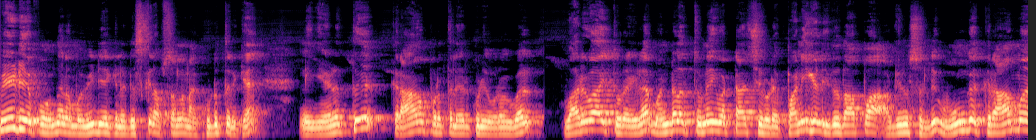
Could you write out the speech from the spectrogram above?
பிடிஎஃப் வந்து நம்ம வீடியோக்கில் டிஸ்கிரிப்ஷனில் நான் கொடுத்துருக்கேன். நீங்கள் எடுத்து கிராமப்புறத்தில் இருக்கக்கூடிய உறவுகள் வருவாய்த்துறையில் மண்டல துணை வட்டாட்சியருடைய பணிகள் இதுதாப்பா அப்படின்னு சொல்லி உங்கள் கிராம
